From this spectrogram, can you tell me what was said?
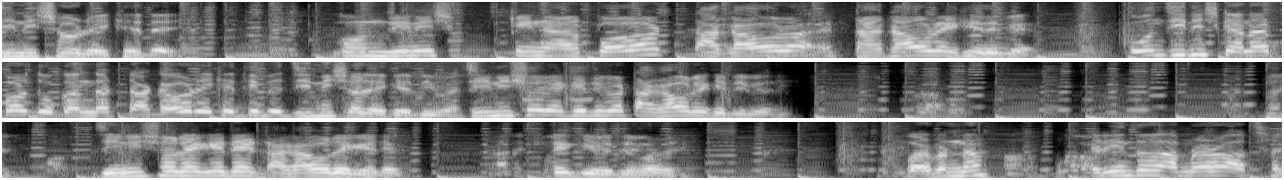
জিনিসও রেখে দেয়? কোন জিনিস কেনার পর টাকাও টাকাও রেখে দিবে? কোন জিনিস কেনার পর দোকানদার টাকাও রেখে দিবে জিনিসও রেখে দিবে? জিনিসও রেখে দিবে টাকাও রেখে দিবে। জিনিসও রেখে দেয় টাকাও রেখে দেয়। এটা কি হতে পারে? পারবেন না? এটা কিন্তু আপনারও আছে।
